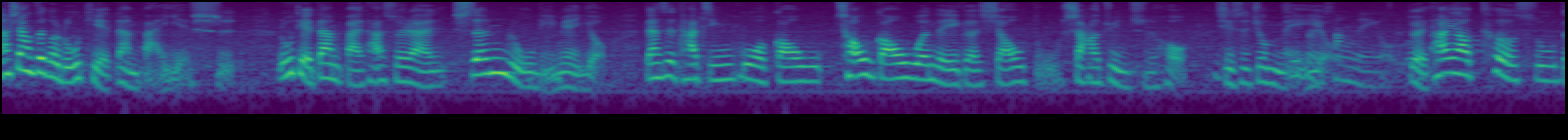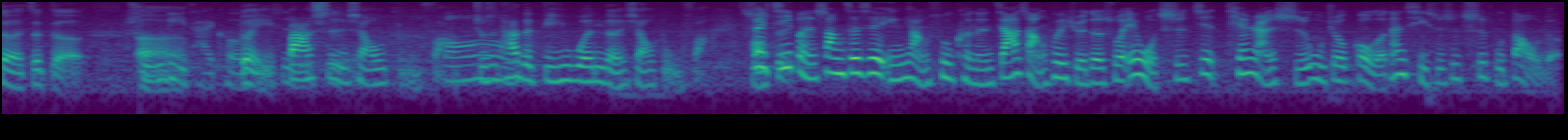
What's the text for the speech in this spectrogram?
那像这个乳铁蛋白也是，乳铁蛋白它虽然生乳里面有，但是它经过高超高温的一个消毒杀菌之后，其实就没有。上没有，对，它要特殊的这个处理才可以。对巴是氏消毒法，哦就是它的低温的消毒法。所以哦基本上这些营养素，可能家长会觉得说，哎，我吃健天然食物就够了，但其实是吃不到的。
